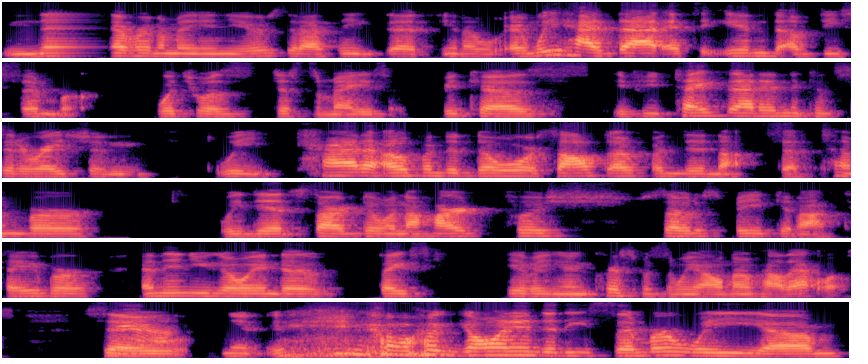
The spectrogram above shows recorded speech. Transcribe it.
never in a million years, that I think that you know, and we had that at the end of December, which was just amazing because if you take that into consideration, we kind of opened the door, soft opened in September. We did start doing a hard push, so to speak, in October. And then you go into Thanksgiving and Christmas, and we all know how that was. So yeah. going into December, we um,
